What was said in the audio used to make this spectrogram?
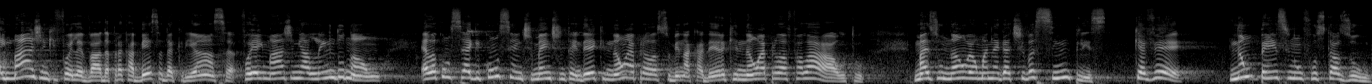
a imagem que foi levada para a cabeça da criança foi a imagem além do não. Ela consegue conscientemente entender que não é para ela subir na cadeira, que não é para ela falar alto. Mas o não é uma negativa simples. Quer ver? Não pense num Fusca azul.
